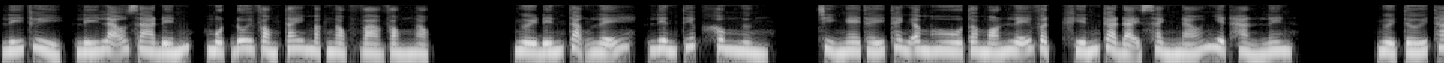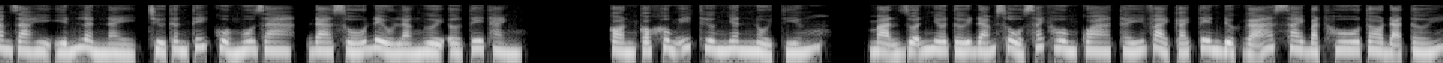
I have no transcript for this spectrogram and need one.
Lý Thủy, Lý Lão gia đến, một đôi vòng tay mặc ngọc và vòng ngọc. Người đến tặng lễ, liên tiếp không ngừng. Chỉ nghe thấy thanh âm hô to món lễ vật khiến cả đại sảnh náo nhiệt hẳn lên. Người tới tham gia hỷ yến lần này, trừ thân thích của ngô gia, đa số đều là người ở Tê Thành. Còn có không ít thương nhân nổi tiếng. Mạn duẫn nhớ tới đám sổ sách hôm qua thấy vài cái tên được gã sai bặt hô to đã tới.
